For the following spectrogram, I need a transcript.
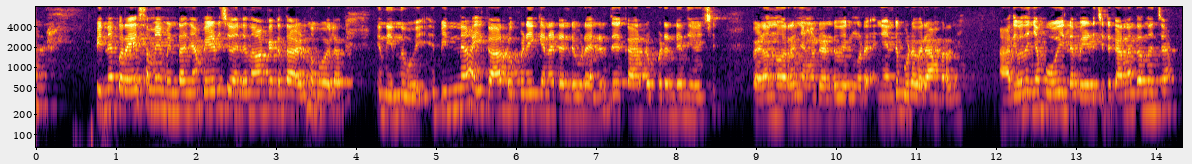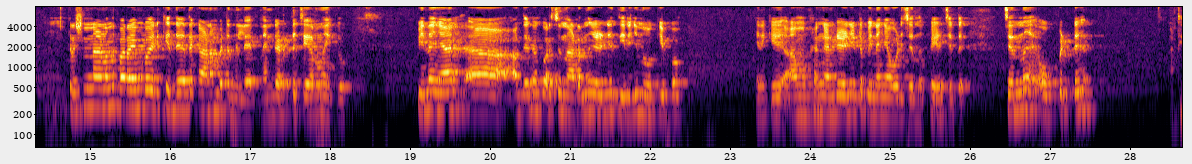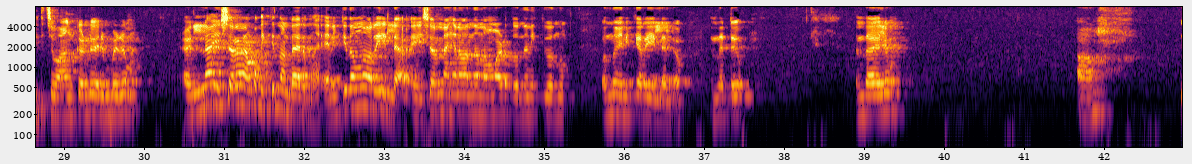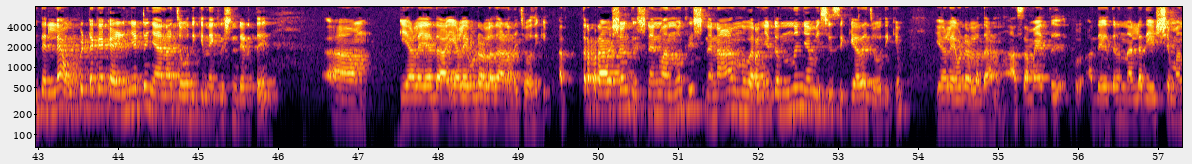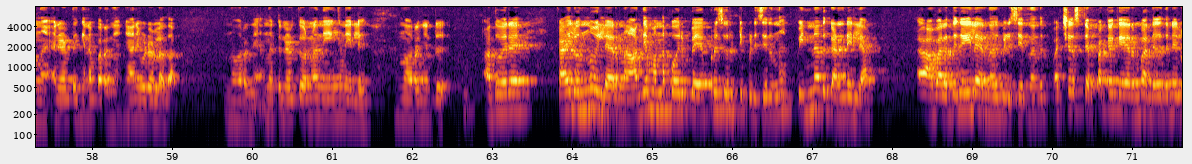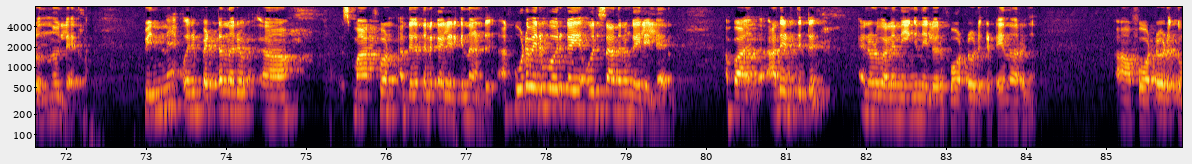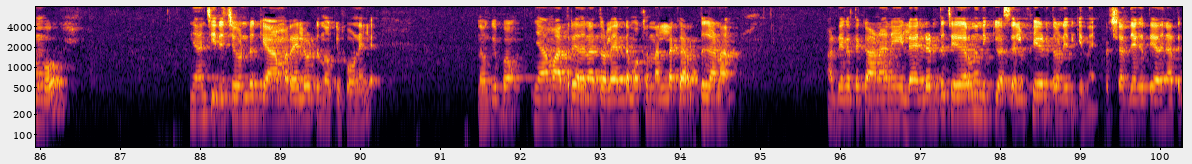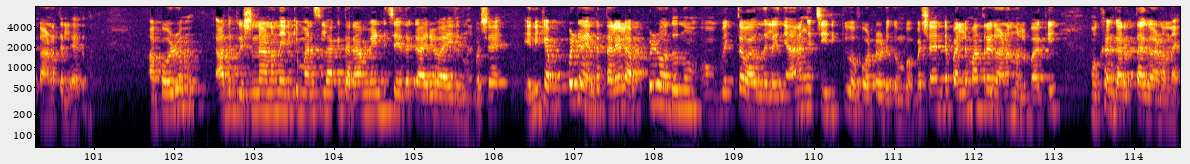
പിന്നെ കുറേ സമയം മിണ്ടാ ഞാൻ പേടിച്ചു എന്റെ നാക്കൊക്കെ താഴ്ന്ന പോലെ നിന്ന് പോയി. പിന്നെ ഈ കാർഡ് ഒപ്പിടിക്കാനായിട്ട് എന്റെ കൂടെ എന്റെ അടുത്ത് കാർഡ് ഒപ്പിടണ്ടേന്ന് ചോദിച്ച് വേണമെന്ന് പറഞ്ഞ് ഞങ്ങൾ രണ്ടുപേരും കൂടെ എന്റെ കൂടെ വരാൻ പറഞ്ഞു. ആദ്യമൊന്നും ഞാൻ പോയില്ല പേടിച്ചിട്ട്. കാരണം എന്താണെന്ന് വെച്ചാൽ കൃഷ്ണനാണെന്ന് പറയുമ്പോൾ എനിക്ക് ഇദ്ദേഹത്തെ കാണാൻ പറ്റുന്നില്ലായിരുന്നു എന്റെ അടുത്ത് ചേർന്ന് നിൽക്കും. പിന്നെ ഞാൻ അദ്ദേഹം കുറച്ച് നടന്നു കഴിഞ്ഞ് തിരിഞ്ഞു നോക്കിയപ്പം എനിക്ക് ആ മുഖം കണ്ടു കഴിഞ്ഞിട്ട് പിന്നെ ഞാൻ ഓടിച്ചെന്ന് പേടിച്ചിട്ട്. ചെന്ന് ഒപ്പിട്ട് തിരിച്ച് വാങ്ങിക്കേണ്ടി വരുമ്പോഴും എല്ലാം ഈശ്വരൻ അവിടെ നിൽക്കുന്നുണ്ടായിരുന്നു. എനിക്കിതൊന്നും അറിയില്ല. ഈശ്വരൻ അങ്ങനെ വന്ന് നമ്മുടെ അടുത്ത് വന്ന് നിൽക്കുമെന്നും ഒന്നും എനിക്കറിയില്ലല്ലോ. എന്നിട്ട് എന്തായാലും ആ, ഇതെല്ലാം ഒപ്പിട്ടൊക്കെ കഴിഞ്ഞിട്ട് ഞാൻ ആ ചോദിക്കുന്നത് കൃഷ്ണന്റെ അടുത്ത്. ഇയാളെ ഏതാ ഇയാളെ എവിടെ ഉള്ളതാണെന്ന് ചോദിക്കും. അത്ര പ്രാവശ്യം കൃഷ്ണൻ വന്നു. കൃഷ്ണനാ എന്ന് പറഞ്ഞിട്ടൊന്നും ഞാൻ വിശ്വസിക്കാതെ ചോദിക്കും. ഇയാൾ എവിടെ ഉള്ളതാണ്. ആ സമയത്ത് അദ്ദേഹത്തിന് നല്ല ദേഷ്യം വന്ന് എന്റെ അടുത്ത് ഇങ്ങനെ പറഞ്ഞു ഞാനിവിടെ ഉള്ളതാ എന്ന് പറഞ്ഞ്. എന്നിട്ട് എന്റെ അടുത്ത് പറഞ്ഞാൽ നീങ്ങുന്നില്ലേ എന്ന് പറഞ്ഞിട്ട് അതുവരെ കയ്യിലൊന്നുമില്ലായിരുന്നു ആദ്യം വന്നപ്പോൾ ഒരു പേപ്പർ ചുരുട്ടി പിടിച്ചിരുന്നു. പിന്നെ അത് കണ്ടില്ല. വലത് കൈയിലായിരുന്നു അത് പിടിച്ചിരുന്നത്. പക്ഷേ സ്റ്റെപ്പൊക്കെ കയറുമ്പോൾ അദ്ദേഹത്തിന്റെ ഒന്നുമില്ലായിരുന്നു പിന്നെ ഒരു പെട്ടെന്നൊരു സ്മാർട്ട് ഫോൺ അദ്ദേഹത്തിന്റെ കയ്യിലിരിക്കുന്നത് കണ്ട്. കൂടെ വരുമ്പോൾ ഒരു കൈ ഒരു സാധനം കയ്യിലില്ലായിരുന്നു. അപ്പോൾ അതെടുത്തിട്ട് എന്നോട് പറഞ്ഞു നീങ്ങുന്നില്ല ഒരു ഫോട്ടോ എടുക്കട്ടെ എന്ന് പറഞ്ഞ്. ആ ഫോട്ടോ എടുക്കുമ്പോൾ ഞാൻ ചിരിച്ചുകൊണ്ട് ക്യാമറയിലോട്ട് നോക്കി ഫോണിൽ നോക്കിയപ്പം ഞാൻ മാത്രമേ അതിനകത്തുള്ള എന്റെ മുഖം നല്ല കറുത്ത് കാണാം. അദ്ദേഹത്തെ കാണാനേ ഇല്ല. എന്റെ അടുത്ത് ചേർന്ന് നിൽക്കുക സെൽഫി എടുത്തുകൊണ്ടിരിക്കുന്നത് പക്ഷെ അദ്ദേഹത്തെ അതിനകത്ത് കാണത്തില്ലായിരുന്നു. അപ്പോഴും അത് കൃഷ്ണനാണെന്ന് എനിക്ക് മനസ്സിലാക്കി തരാൻ വേണ്ടി ചെയ്ത കാര്യമായിരുന്നു. പക്ഷേ എനിക്കപ്പോഴും എന്റെ തലയിൽ അപ്പോഴും അതൊന്നും വ്യക്തമാകുന്നില്ല. ഞാനങ്ങ് ചിരിക്കുവോ ഫോട്ടോ എടുക്കുമ്പോൾ പക്ഷേ എന്റെ പല്ല് മാത്രമേ കാണുന്നുള്ളൂ. ബാക്കി മുഖം കറുത്താ കാണുന്നത്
